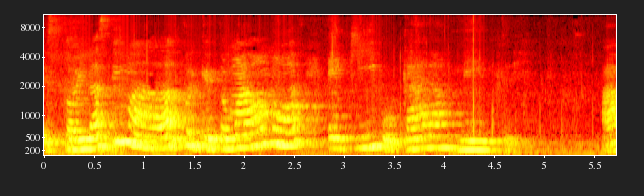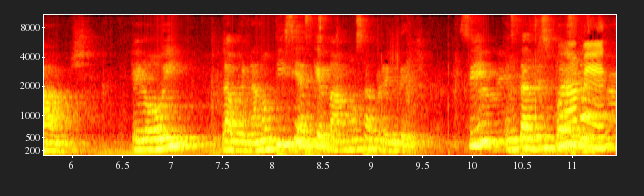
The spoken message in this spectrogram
estoy lastimada porque he tomado amor equivocadamente. Ouch. Pero hoy la buena noticia es que vamos a aprender. ¿Sí? ¿Estás dispuesta? Amén.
